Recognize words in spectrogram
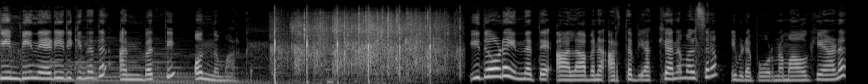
ടീം ബി നേടിയിരിക്കുന്നത് അൻപത്തി ഒന്ന് മാർക്ക്. ഇതോടെ ഇന്നത്തെ ആലാപന അർത്ഥവ്യാഖ്യാന മത്സരം ഇവിടെ പൂർണമാവുകയാണ്.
